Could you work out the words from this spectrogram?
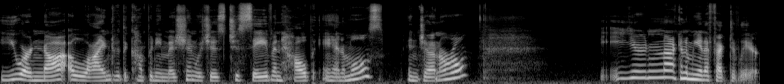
you are not aligned with the company mission, which is to save and help animals in general, you're not going to be an effective leader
